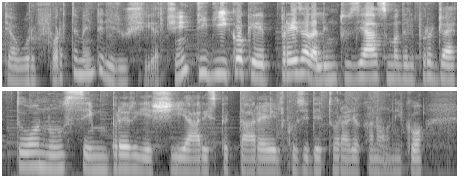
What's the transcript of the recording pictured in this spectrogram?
ti auguro fortemente di riuscirci, ti dico che presa dall'entusiasmo del progetto non sempre riesci a rispettare il cosiddetto orario canonico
